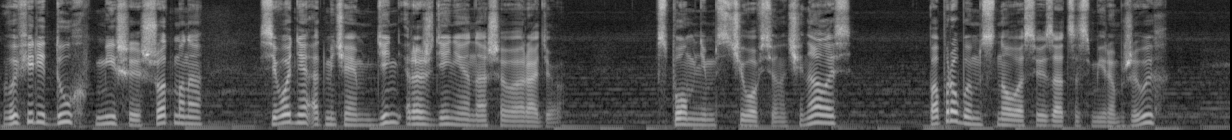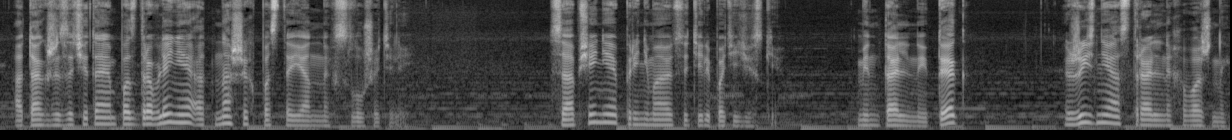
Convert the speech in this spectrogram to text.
В эфире дух Миши Шотмана. Сегодня отмечаем день рождения нашего радио. Вспомним, с чего все начиналось. Попробуем снова связаться с миром живых – а также зачитаем поздравления от наших постоянных слушателей. Сообщения принимаются телепатически. Ментальный тег «Жизни астральных важны».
